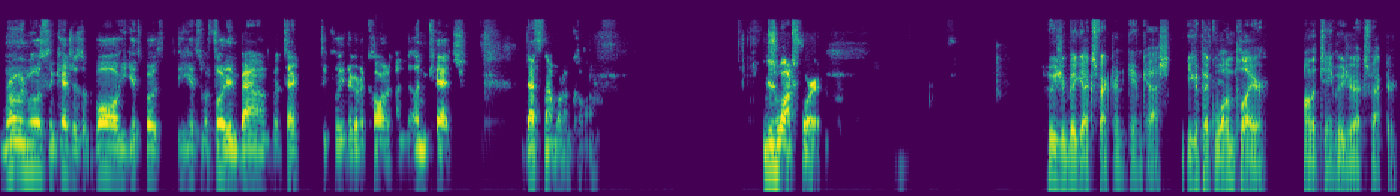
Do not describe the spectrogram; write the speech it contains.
Roman Wilson catches a ball, he gets both, he gets a foot in bounds, but technically they're going to call it an uncatch. That's not what I'm calling. Just watch for it. Who's your big X factor in the game, Cass? You can pick one player on the team. Who's your X factor?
